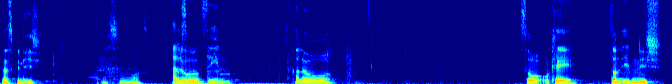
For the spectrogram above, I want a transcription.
Das bin ich. Ach so. Hallo. Sehen. Hallo. So, okay. Dann eben nicht.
